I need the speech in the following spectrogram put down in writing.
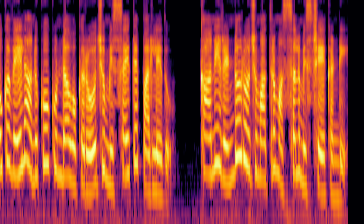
ఒకవేళ అనుకోకుండా ఒక రోజు మిస్ అయితే పర్లేదు. కానీ రెండో రోజు మాత్రం అస్సలు మిస్ చేయకండి.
